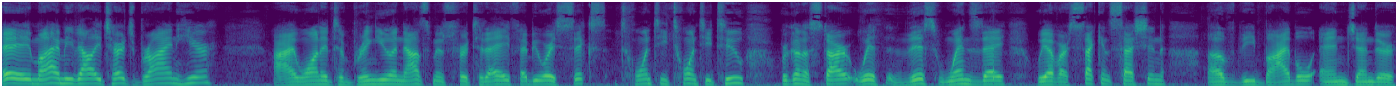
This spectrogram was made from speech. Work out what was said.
Hey, Miami Valley Church, Brian here. I wanted to bring you announcements for today, February 6th, 2022. We're going to start with this Wednesday. We have our second session of the Bible and gender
